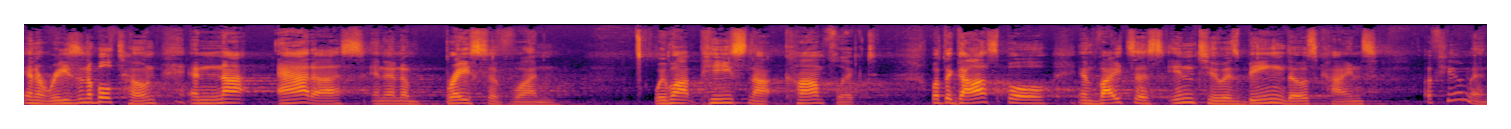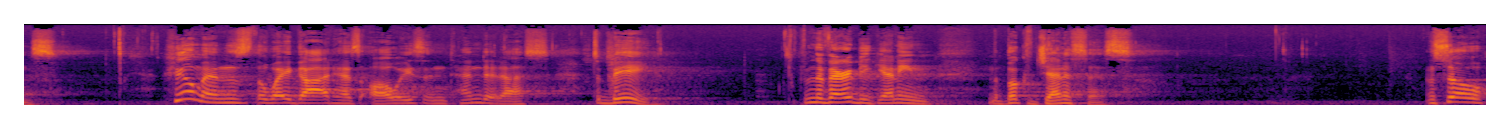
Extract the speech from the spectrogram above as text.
in a reasonable tone and not at us in an abrasive one. We want peace, not conflict. What the gospel invites us into is being those kinds of humans. Humans, the way God has always intended us to be. From the very beginning in the book of Genesis. And so,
